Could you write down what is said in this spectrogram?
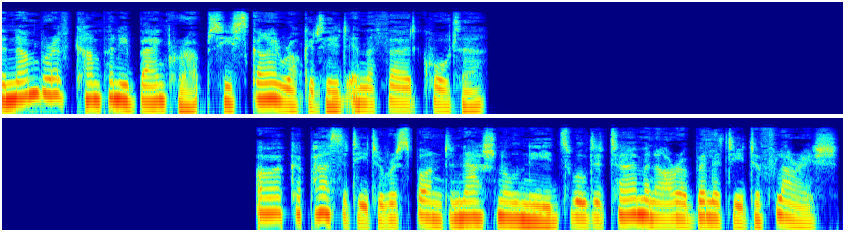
The number of company bankruptcy skyrocketed in the third quarter. Our capacity to respond to national needs will determine our ability to flourish.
